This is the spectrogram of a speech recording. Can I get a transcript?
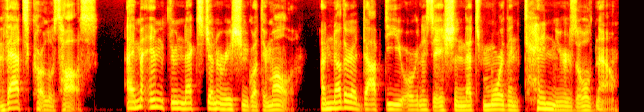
That's Carlos Haas. I met him through Next Generation Guatemala, another adoptee organization that's more than 10 years old now.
